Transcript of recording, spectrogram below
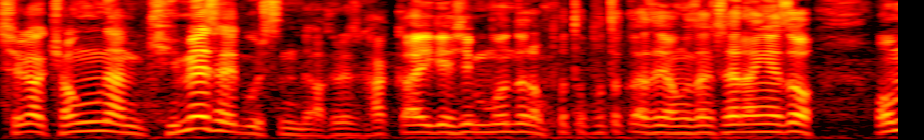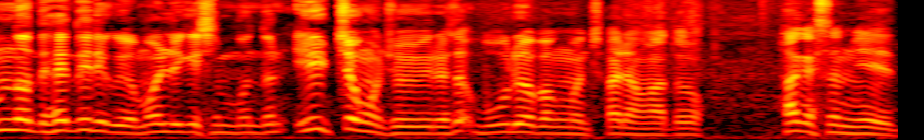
제가 경남 김해 살고 있습니다. 그래서 가까이 계신 분들은 포톡포톡 가서 영상 촬영해서 업로드 해드리고요. 멀리 계신 분들은 일정을 조율해서 무료 방문 촬영하도록 하겠습니다.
